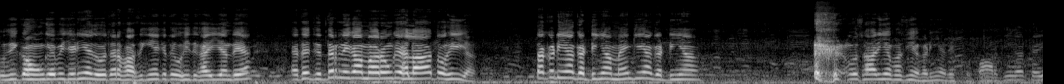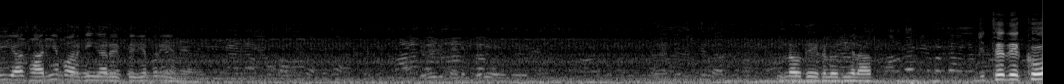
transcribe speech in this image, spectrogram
ਤੁਸੀਂ ਕਹੋਗੇ ਵੀ ਜਿਹੜੀਆਂ ਦੋ ਚਾਰ ਫਸ ਗਈਆਂ ਕਿਤੇ ਉਹੀ ਦਿਖਾਈ ਜਾਂਦੇ ਆ। ਇੱਥੇ ਜਿੱਧਰ ਨਿਗਾਹ ਮਾਰੋਗੇ ਹਾਲਾਤ ਉਹੀ ਆ। ਤਕੜੀਆਂ ਗੱਡੀਆਂ ਮਹਿੰਗੀਆਂ ਗੱਡੀਆਂ ਉਹ ਸਾਰੀਆਂ ਫਸੀਆਂ ਖੜੀਆਂ ਦੇਖੋ। ਪਾਰਕਿੰਗਾਂ ਕਈ ਆ ਸਾਰੀਆਂ ਪਾਰਕਿੰਗਾਂ ਰੇਤੇ ਦੀਆਂ ਭਰੀਆਂ ਨੇ। ਲਓ ਦੇਖ ਲਓ ਜੀ ਹਾਲਾਤ। ਜਿੱਥੇ ਦੇਖੋ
